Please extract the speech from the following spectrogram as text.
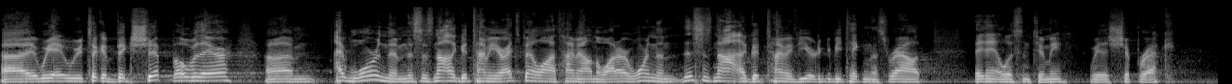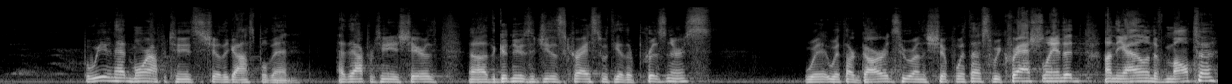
Uh, we, we took a big ship over there. Um, I warned them this is not a good time of year. I'd spent a lot of time out in the water. I warned them this is not a good time of year to be taking this route. They didn't listen to me. We had a shipwreck. But we even had more opportunities to share the gospel then. Had the opportunity to share uh, the good news of Jesus Christ with the other prisoners with, with our guards who were on the ship with us. We crash landed on the island of Malta.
